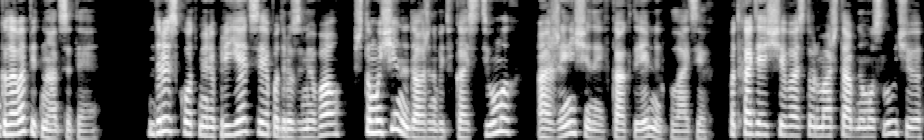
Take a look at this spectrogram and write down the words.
Глава 15. Дресс-код мероприятия подразумевал, что мужчины должны быть в костюмах, а женщины в коктейльных платьях. Подходящего столь масштабному случаю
